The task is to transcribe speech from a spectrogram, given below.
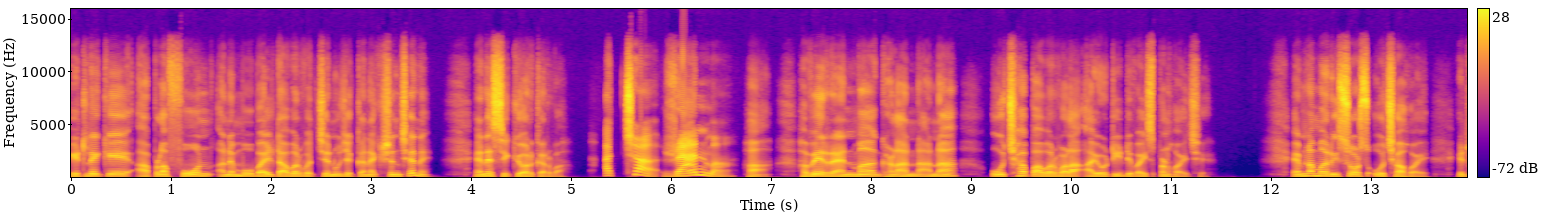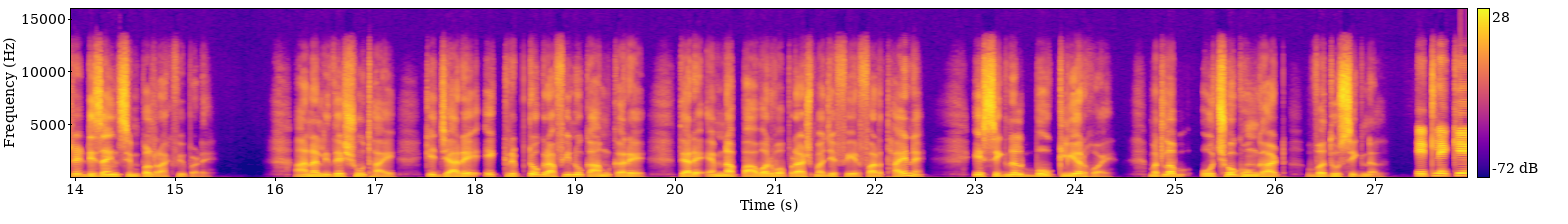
એટલે કે આપણા ફોન અને મોબાઈલ ટાવર વચ્ચેનું જે કનેક્શન છે ને એને સિક્યોર કરવા. અચ્છા રેનમાં. હા હવે રેનમાં ઘણા નાના ઓછા પાવરવાળા આઈઓટી ડિવાઇસ પણ હોય છે. એમનામાં રિસોર્સ ઓછા હોય એટલે ડિઝાઇન સિમ્પલ રાખવી પડે. આના લીધે શું થાય કે જ્યારે એ ક્રિપ્ટોગ્રાફીનું કામ કરે ત્યારે એમના પાવર વપરાશમાં જે ફેરફાર થાય ને એ સિગ્નલ બહુ ક્લિયર હોય. મતલબ ઓછો ઘોંઘાટ વધુ સિગ્નલ એટલે કે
